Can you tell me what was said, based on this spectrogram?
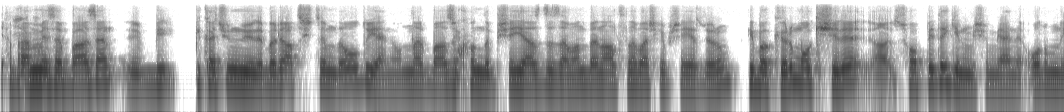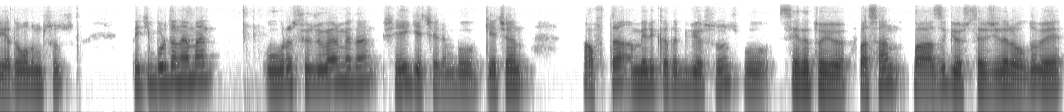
Ya ben mesela bazen e, bir birkaç ünlüyle böyle atıştığımda oldu yani. Onlar bazı konuda bir şey yazdığı zaman ben altına başka bir şey yazıyorum. Bir bakıyorum o kişiyle sohbete girmişim yani olumlu ya da olumsuz. Peki buradan hemen Uğur'a sözü vermeden şeye geçelim. Bu geçen hafta Amerika'da biliyorsunuz bu senatoyu basan bazı göstericiler oldu ve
